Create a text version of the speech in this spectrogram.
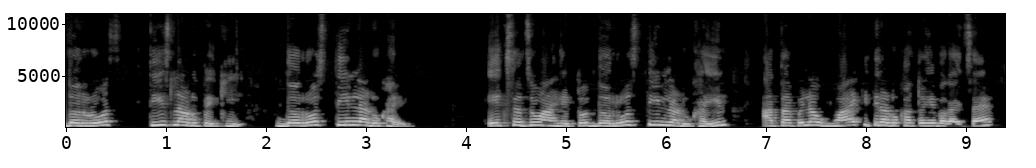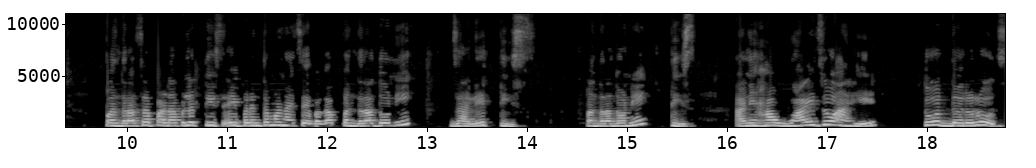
दररोज तीस लाडू पैकी दररोज तीन लाडू खाईल. एक्स जो आहे तो दररोज तीन लाडू खाईल. आता आपल्याला वाय किती लाडू खातो हे बघायचं आहे पंधराचा पाडा आपल्याला तीस येईपर्यंत म्हणायचं आहे बघा. पंधरा दोन्ही झाले तीस. पंधरा दोन्ही तीस. आणि हा वाय जो आहे तो दररोज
